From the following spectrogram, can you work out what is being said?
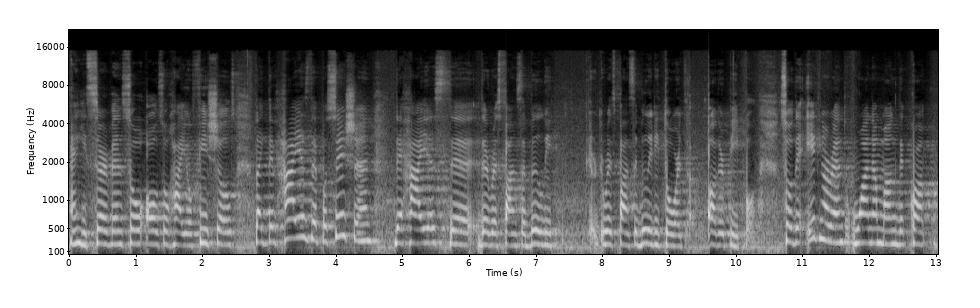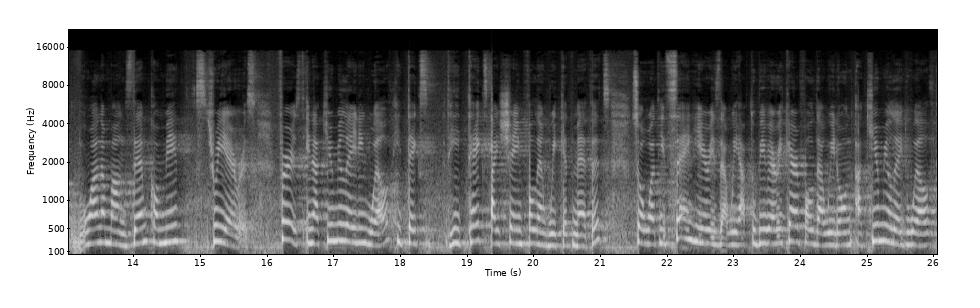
and his servants, so also high officials. Like the highest the position, the highest the, the responsibility responsibility towards other people. So the ignorant one among the one amongst them commits three errors. First, in accumulating wealth, he takes he takes by shameful and wicked methods. So what he's saying here is that we have to be very careful that we don't accumulate wealth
